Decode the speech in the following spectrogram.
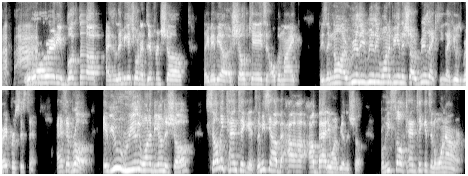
we're already booked up. I said, let me get you on a different show, like maybe a, a showcase, an open mic. But he's like, no, I really, really want to be in the show. I really like he like he was very persistent. And I said, bro, if you really want to be on the show, sell me 10 tickets. Let me see how, how, how bad you want to be on the show. Bro, he sold 10 tickets in one hour.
